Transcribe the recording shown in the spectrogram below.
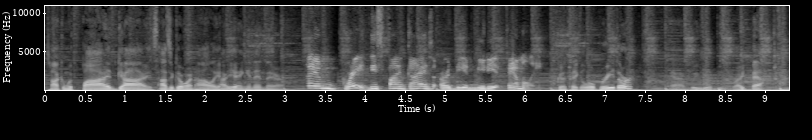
talking with five guys. How's it going, Holly? How you hanging in there? I am great. These five guys are the immediate family. Going to take a little breather, and we will be right back.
